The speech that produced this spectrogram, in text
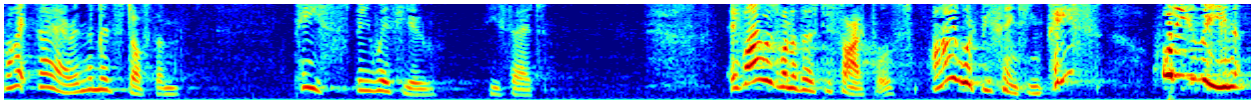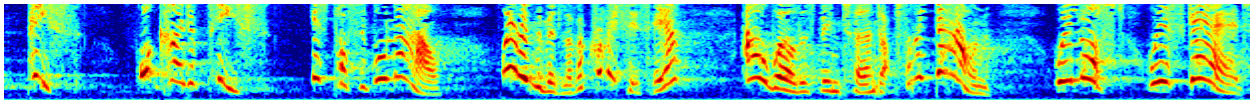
right there in the midst of them. Peace be with you, he said. If I was one of those disciples, I would be thinking, Peace? What do you mean, peace? What kind of peace is possible now? We're in the middle of a crisis here. Our world has been turned upside down. We're lost. We're scared.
